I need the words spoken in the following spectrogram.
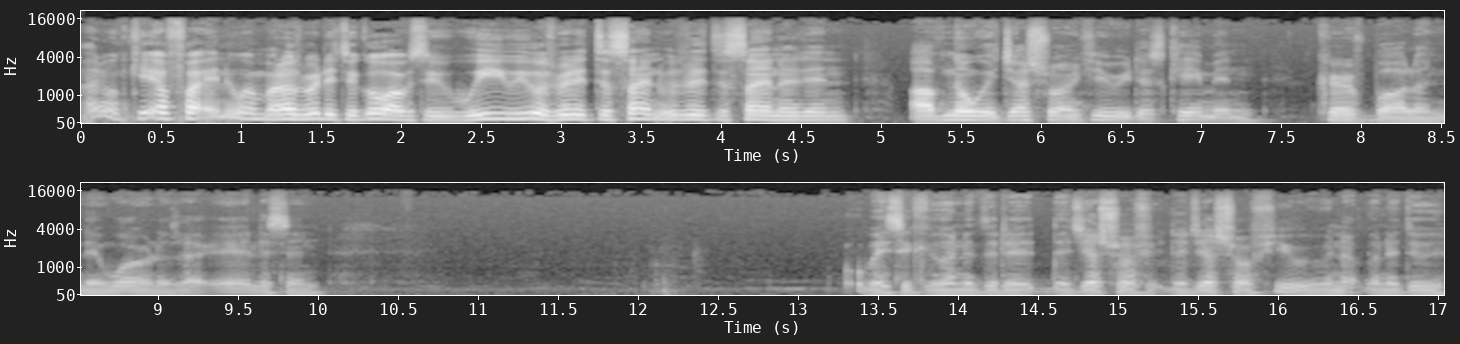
I don't care if fight anyone, but I was ready to go. Obviously, we we was ready to sign. We was ready to sign, and then out of nowhere, Joshua and Fury just came in curveball, and then Warren was like, "Hey, listen." We're basically gonna do the, the Joshua the Joshua Fury. We're not gonna do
